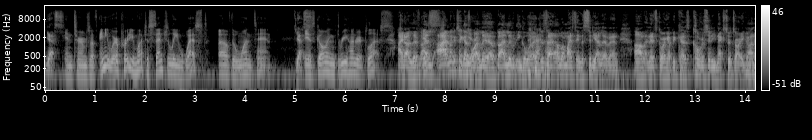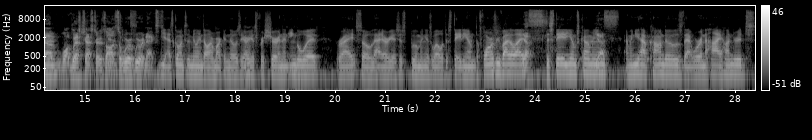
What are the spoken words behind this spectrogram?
Yes. in terms of anywhere pretty much essentially west of the 110 Yes. is going 300 plus. I know. I live. I, It's- I'm not gonna tell you guys where I live, but I live in Inglewood. Just that, I don't mind saying the city I live in, um, and it's going up because Culver City next to it's already gone up. Westchester, it's all. so we're we were next. Mm-hmm. Yeah, it's going to the million dollar mark in those areas for sure. And then Inglewood, right? So that area is just booming as well with the stadium. The forum's revitalized. Yes. The stadium's coming. Yes. I mean, you have condos that were in the high hundreds,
